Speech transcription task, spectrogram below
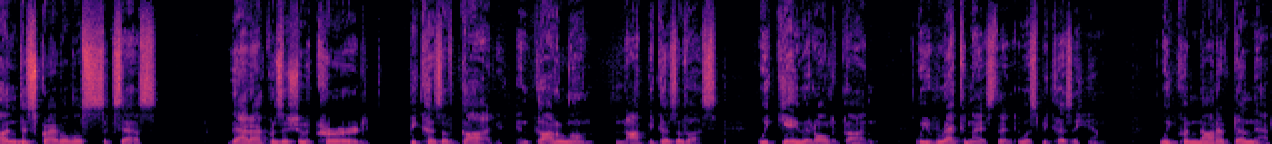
undescribable success. That acquisition occurred because of God and God alone, not because of us. We gave it all to God. We recognized that it was because of Him. We could not have done that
